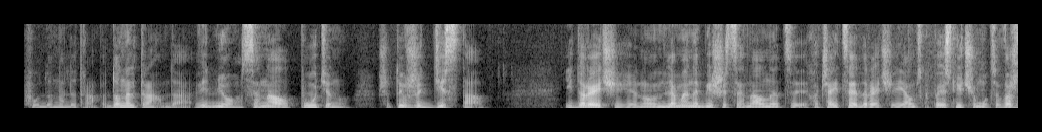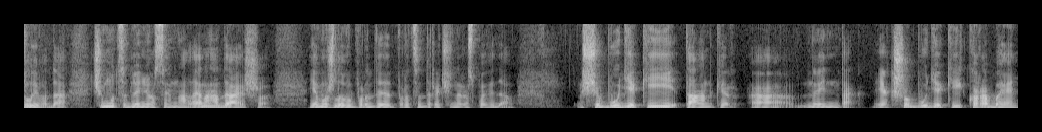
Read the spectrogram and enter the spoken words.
Фу, Дональда Трампа. Дональд Трамп, да, від нього сигнал Путіну, що ти вже дістав. І, до речі, ну, для мене більший сигнал не це. Хоча і це, до речі, я вам поясню, чому це важливо, да? чому це для нього сигнал. Я нагадаю, що я, можливо, про це, до речі, не розповідав. Що будь-який танкер, а, ну не так, якщо будь-який корабель,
